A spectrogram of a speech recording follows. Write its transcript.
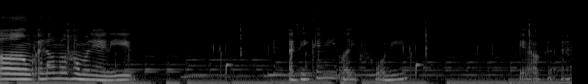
Um, I don't know how many I need. I think I need like 40. Yeah, okay.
